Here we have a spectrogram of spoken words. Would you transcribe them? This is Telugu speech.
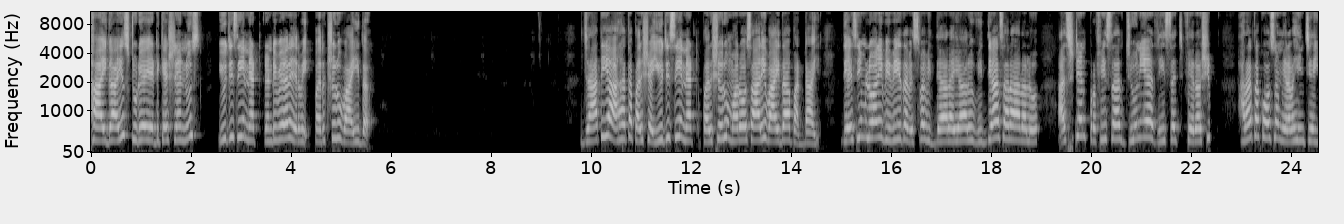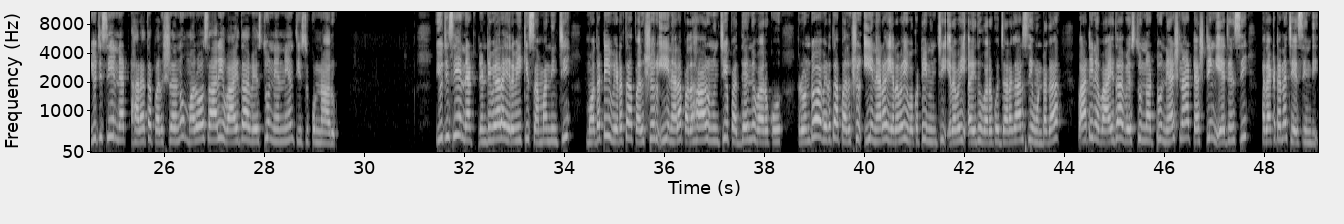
Hi guys today education news UGC NET రెండు వేల ఇరవై పరీక్షలు వాయిదా. జాతీయ అర్హత పరీక్ష యూజీసీ నెట్ పరీక్షలు మరోసారి వాయిదా పడ్డాయి. దేశంలోని వివిధ విశ్వవిద్యాలయాలు విద్యాసరాలలో assistant professor junior research fellowship అర్హత కోసం నిర్వహించే యూజీసీ నెట్ అర్హత పరీక్షలను మరోసారి వాయిదా వేస్తూ నిర్ణయం తీసుకున్నారు. యూజీసీ నెట్ రెండు వేల ఇరవైకి సంబంధించి మొదటి విడత పరీక్షలు ఈ నెల పదహారు నుంచి పద్దెనిమిది వరకు రెండో విడత పరీక్షలు ఈ నెల ఇరవై ఒకటి నుంచి ఇరవై ఐదు వరకు జరగాల్సి ఉండగా వాటిని వాయిదా వేస్తున్నట్టు నేషనల్ టెస్టింగ్ ఏజెన్సీ ప్రకటన చేసింది.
